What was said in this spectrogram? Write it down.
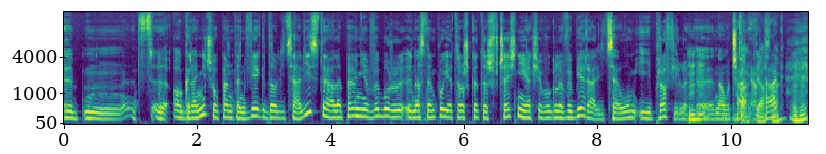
Y, ograniczył pan ten wiek do licealisty, ale pewnie wybór następuje troszkę też wcześniej, jak się w ogóle wybiera liceum i profil mhm. nauczania. Tak, tak? Mhm.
